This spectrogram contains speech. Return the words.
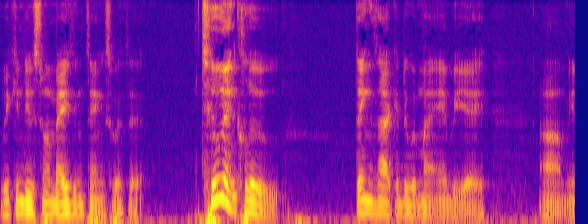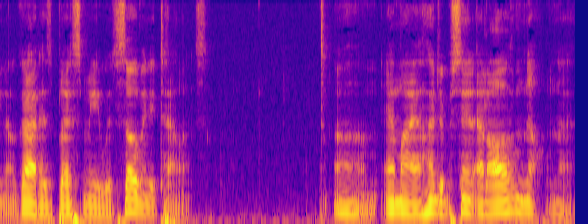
we can do some amazing things with it. To include things I can do with my MBA. Um, you know, God has blessed me with so many talents. Um, am I 100% at all of them? No, I'm not.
